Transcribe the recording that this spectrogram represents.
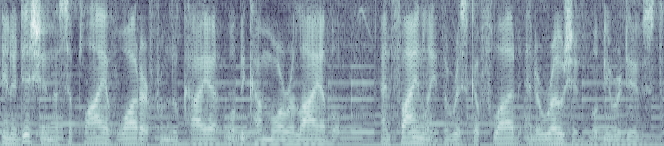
In addition, the supply of water from Lukaya will become more reliable. And finally, the risk of flood and erosion will be reduced.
